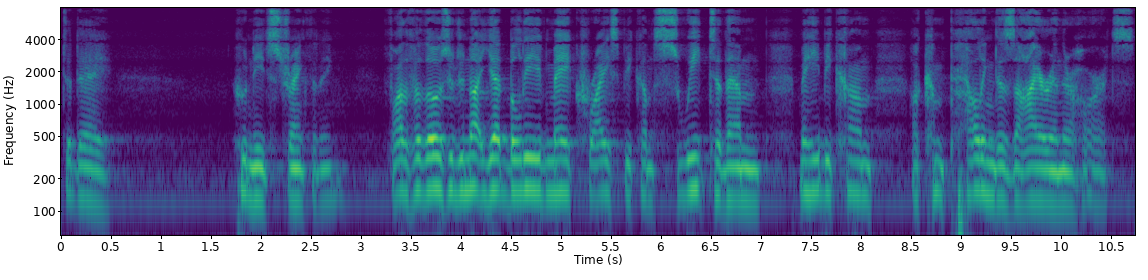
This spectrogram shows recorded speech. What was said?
today who need strengthening. Father, for those who do not yet believe, may Christ become sweet to them. May he become a compelling desire in their hearts.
